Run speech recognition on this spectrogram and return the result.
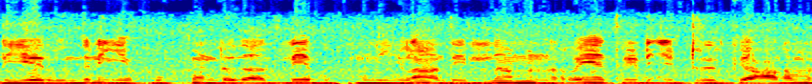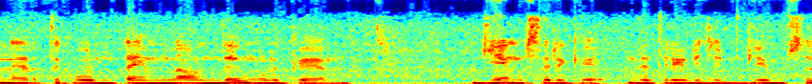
டியர் வந்து நீங்கள் புக் பண்ணுறது அதுலேயே புக் பண்ணிக்கலாம். அது இல்லாமல் நிறைய த்ரீ டிஜிட் இருக்குது அரை மணி நேரத்துக்கு ஒரு டைம்லாம் வந்து உங்களுக்கு கேம்ஸ் இருக்குது இந்த த்ரீ டிஜிட் கேம்ஸு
